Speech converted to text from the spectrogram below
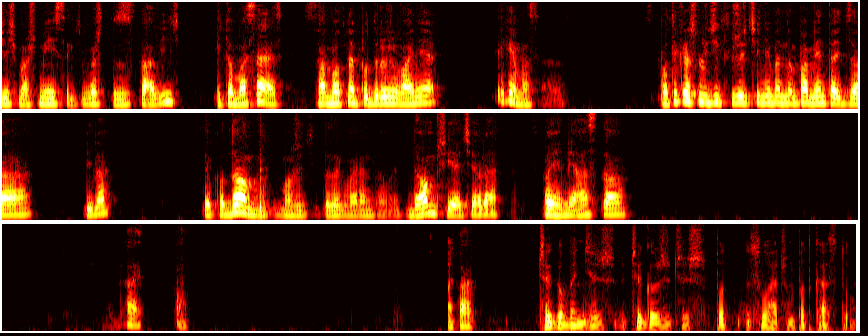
gdzieś masz miejsce, gdzie możesz to zostawić i to ma sens. Samotne podróżowanie, jakie ma sens? Spotykasz ludzi, którzy cię nie będą pamiętać za chwilę? Tylko dom może ci to zagwarantować. Dom, przyjaciele, twoje miasto. Tak się wydaje. A- tak. Czego będziesz, czego życzysz pod, słuchaczom podcastu?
